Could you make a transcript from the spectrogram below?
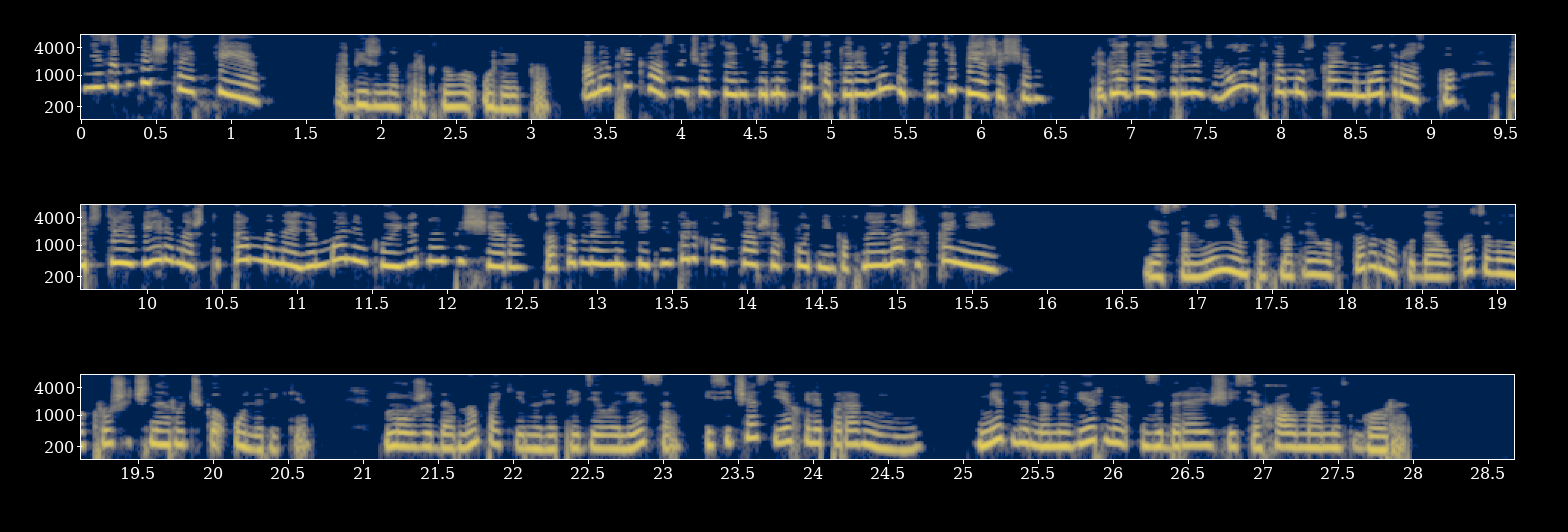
«Не забывай, что я фея!» — обиженно фыркнула Ульрика. «А мы прекрасно чувствуем те места, которые могут стать убежищем. Предлагаю свернуть вон к тому скальному отростку. Почти уверена, что там мы найдем маленькую уютную пещеру, способную вместить не только уставших путников, но и наших коней. Я с сомнением посмотрела в сторону, куда указывала крошечная ручка Ульрики. Мы уже давно покинули пределы леса и сейчас ехали по равнине, медленно, но верно забирающейся холмами в горы.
